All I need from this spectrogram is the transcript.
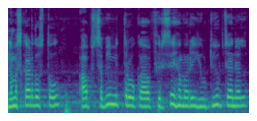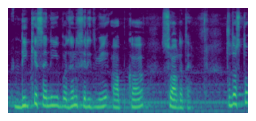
नमस्कार दोस्तों आप सभी मित्रों का फिर से हमारे YouTube चैनल डी के सैनी भजन सीरीज़ में आपका स्वागत है। तो दोस्तों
